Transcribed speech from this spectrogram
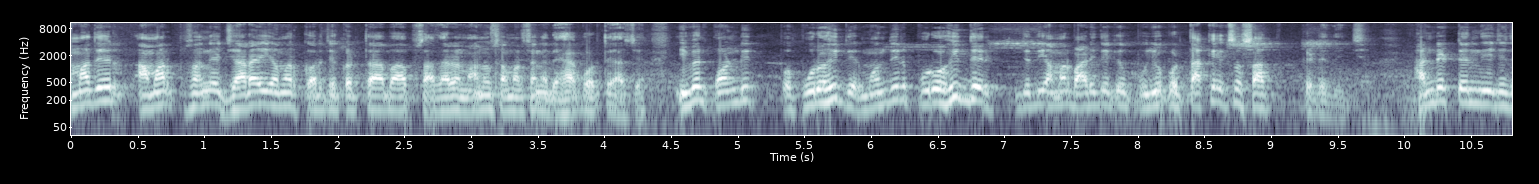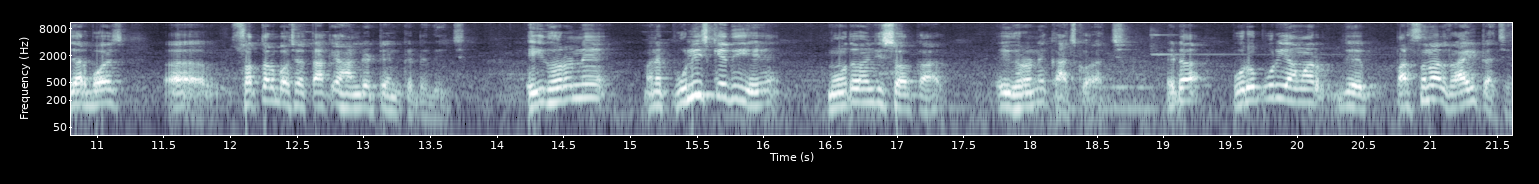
আমাদের, আমার সঙ্গে যারাই আমার কার্যকর্তা বা সাধারণ মানুষ আমার সঙ্গে দেখা করতে আসে ইভেন পণ্ডিত পুরোহিতদের, মন্দির পুরোহিতদের যদি আমার বাড়ি থেকে পুজো করে, তাকে একশো সাত কেটে দিচ্ছে। হান্ড্রেড টেন দিয়েছে, যার বয়স সত্তর বছর, তাকে হান্ড্রেড টেন কেটে দিচ্ছে। এই ধরনের মানে পুলিশকে দিয়ে মমতা সরকার এই ধরনের কাজ করাচ্ছে। এটা পুরোপুরি আমার যে পার্সোনাল রাইট আছে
